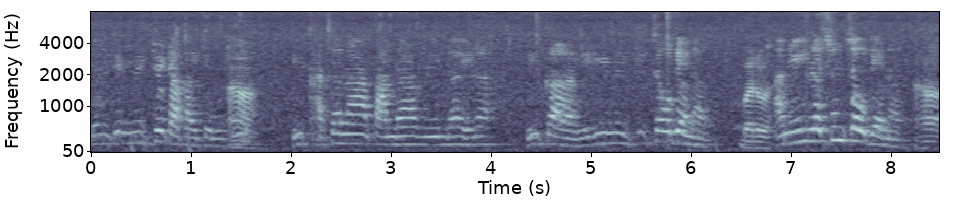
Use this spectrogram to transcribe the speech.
दोन तीन मिरची टाकायचे हा. होते. ही. खाताना कांदा बिंदा हिला ही का हिरवी मिरची चव देणार. बरोबर. आणि ही लसूण चव देणार. हां.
